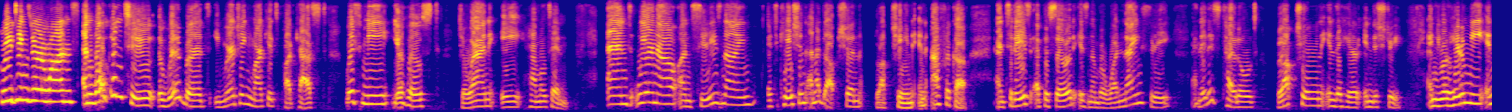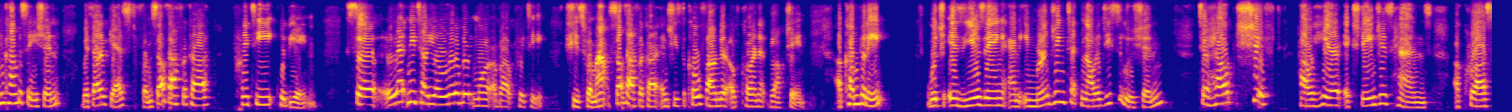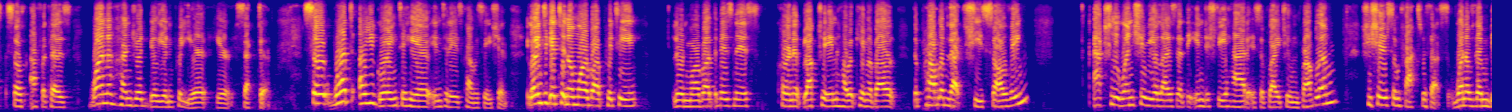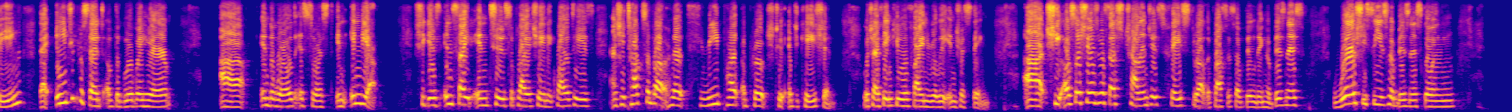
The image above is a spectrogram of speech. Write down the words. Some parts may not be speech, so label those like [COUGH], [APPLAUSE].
Greetings, rare ones, and welcome to the Rare Birds Emerging Markets podcast with me, your host, Joanne A. Hamilton. And we are now on Series 9 Education and Adoption Blockchain in Africa. And today's episode is number 193, and it is titled Blockchain in the Hair Industry. And you will hear me in conversation with our guest from South Africa, Priti Kibien. So let me tell you a little bit more about Priti. She's from South Africa and she's the co-founder of Coronet Blockchain, a company which is using an emerging technology solution to help shift how hair exchanges hands across South Africa's 100 billion per year hair sector. So what are you going to hear in today's conversation? You're going to get to know more about Pretty, learn more about the business, Coronet blockchain, how it came about, the problem that she's solving. Actually, when she realized that the industry had a supply chain problem, she shares some facts with us. One of them being that 80% of the global hair uh, in the world is sourced in India. She gives insight into supply chain equalities, and she talks about her three part approach to education, which I think you will find really interesting. Uh, she also shares with us challenges faced throughout the process of building her business, where she sees her business going,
